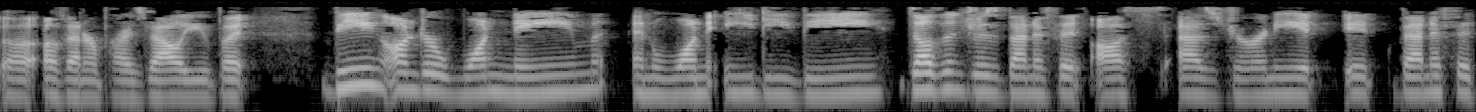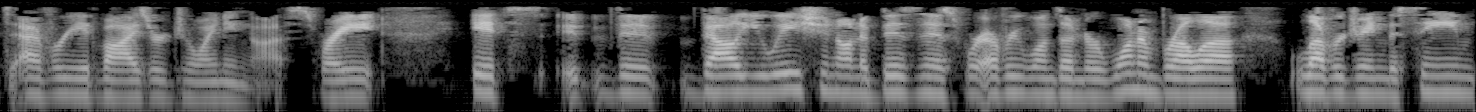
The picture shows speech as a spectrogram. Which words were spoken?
uh, of enterprise value, but being under one name and one ADV doesn't just benefit us as Journey, it, it benefits every advisor joining us, right? It's the valuation on a business where everyone's under one umbrella, leveraging the same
